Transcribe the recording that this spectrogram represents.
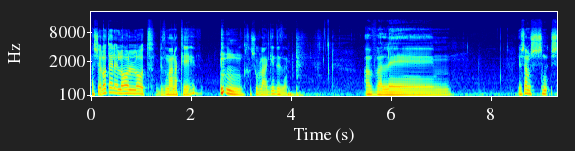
השאלות האלה לא עולות בזמן הכאב, חשוב להגיד את זה. אבל uh, יש שם ש- ש-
